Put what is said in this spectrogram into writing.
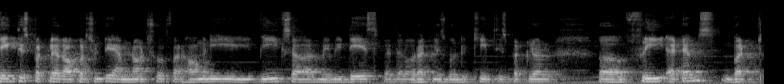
take this particular opportunity. I'm not sure for how many weeks or maybe days whether Oracle is going to keep this particular uh, free attempts. But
